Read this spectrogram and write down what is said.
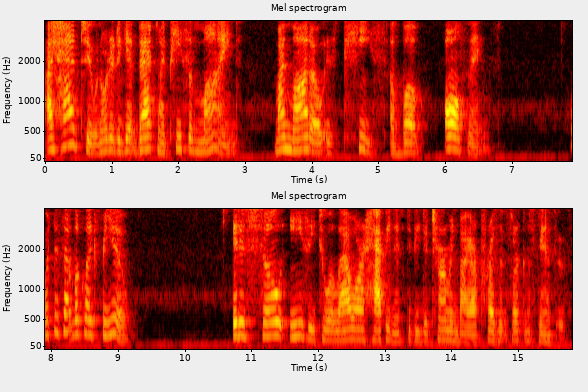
I had to in order to get back my peace of mind. My motto is peace above all things. What does that look like for you? It is so easy to allow our happiness to be determined by our present circumstances.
